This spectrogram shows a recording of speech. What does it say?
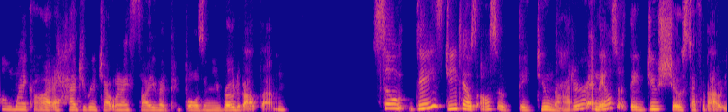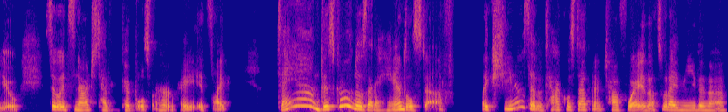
Oh my God, I had to reach out when I saw you had pit bulls and you wrote about them. So these details also they do matter and they also they do show stuff about you. So it's not just having pit bulls for her right? It's like damn this girl knows how to handle stuff. Like she knows how to tackle stuff in a tough way and that's what i need in a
